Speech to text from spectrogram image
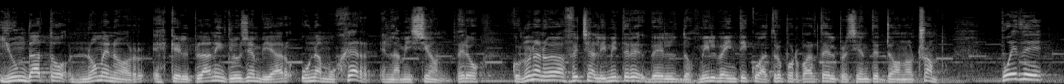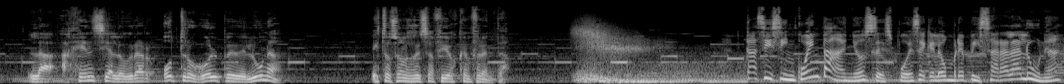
Y un dato no menor es que el plan incluye enviar una mujer en la misión, pero con una nueva fecha límite del 2024 por parte del presidente Donald Trump. ¿Puede la agencia lograr otro golpe de luna? Estos son los desafíos que enfrenta. Casi 50 años después de que el hombre pisara la luna,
